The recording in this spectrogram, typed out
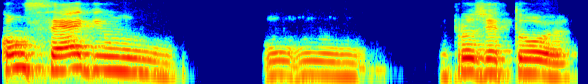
consegue um, um, um projetor,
